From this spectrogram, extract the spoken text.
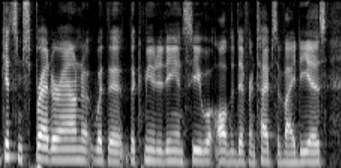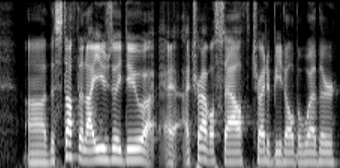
get some spread around with the, the community and see what, all the different types of ideas. Uh, the stuff that I usually do, I, I, travel south, try to beat all the weather.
